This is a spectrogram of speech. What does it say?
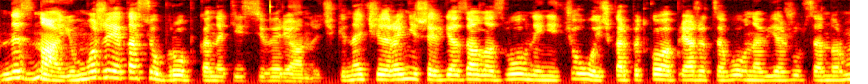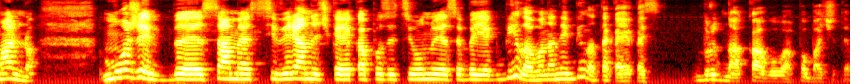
не знаю, може якась обробка на тій сіверяночці. Наче раніше в'язала з вовни нічого, і шкарпеткова пряжа це вовна в'яжу, все нормально. Може, е, саме сіверяночка, яка позиціонує себе як біла, вона не біла, така якась брудна, кавова, побачите.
